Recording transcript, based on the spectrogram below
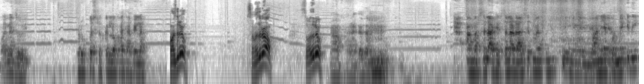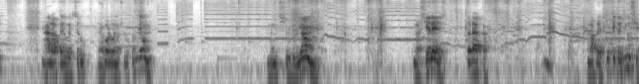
મને જોઈ થોડુંક કસરત કરી લો ખાધા પહેલા સમજ રહ્યો? સમજ રહ્યો આપ? સમજ રહ્યો? હા આમાં સલાડ છે. સલાડ હાલશે તો મેં આને એક પર મેકી દઈ. હાલ આપણે હવે શરૂ છોડવાનું શરૂ કરી દેવું ને મંચુરિયન નો સેલેજ તડાકા અને આપણે સૂકી તો ગયું છે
